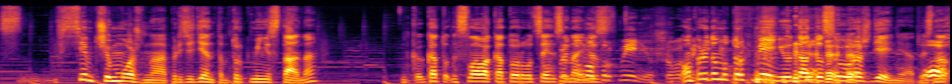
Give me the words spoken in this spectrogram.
с- всем, чем можно президентом Туркменистана, слова которого Он ценятся на придумал вес- Туркмению. он придумал Туркмению да, до своего рождения. То есть на-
